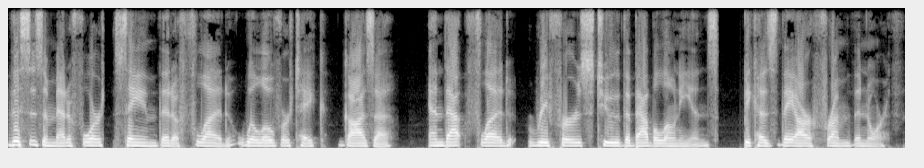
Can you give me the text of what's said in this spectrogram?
This is a metaphor saying that a flood will overtake Gaza, and that flood refers to the Babylonians because they are from the north.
